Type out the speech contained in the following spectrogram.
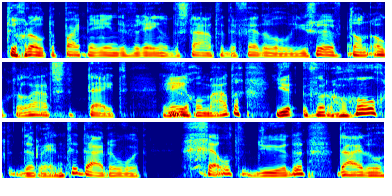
de grote partner in de Verenigde Staten, de Federal Reserve, dan ook de laatste tijd regelmatig. Je verhoogt de rente, daardoor wordt geld duurder, daardoor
